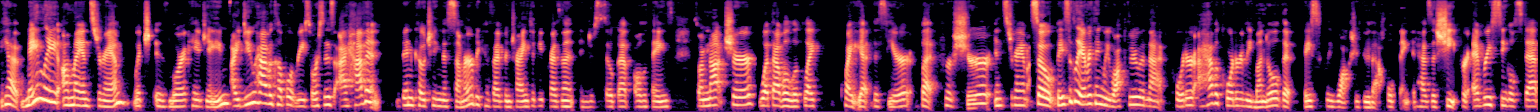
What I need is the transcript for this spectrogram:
Yeah, mainly on my Instagram, which is Laura K. James. I do have a couple of resources. I haven't been coaching this summer because I've been trying to be present and just soak up all the things. So I'm not sure what that will look like quite yet this year, but for sure, Instagram. So basically, everything we walk through in that quarter, I have a quarterly bundle that basically walks you through that whole thing. It has a sheet for every single step,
